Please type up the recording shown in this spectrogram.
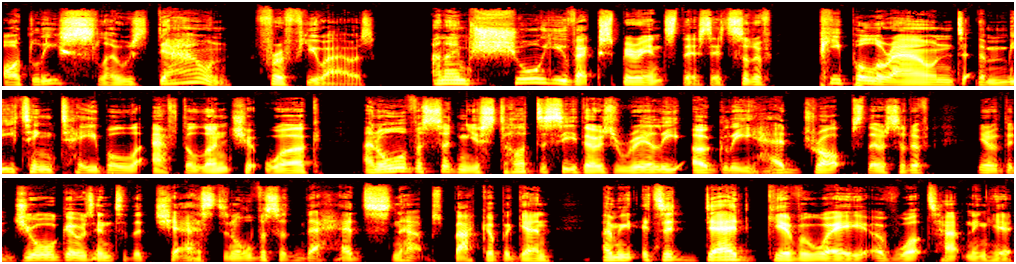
oddly slows down for a few hours. And I'm sure you've experienced this. It's sort of people around the meeting table after lunch at work, and all of a sudden you start to see those really ugly head drops, those sort of, you know, the jaw goes into the chest, and all of a sudden the head snaps back up again. I mean, it's a dead giveaway of what's happening here.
